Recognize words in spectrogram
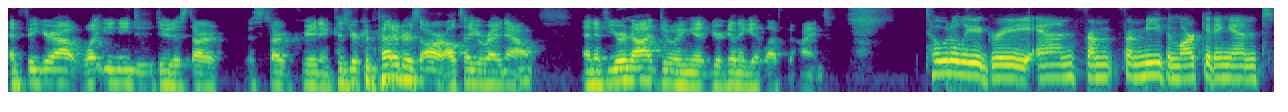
and figure out what you need to do to start start creating because your competitors are i'll tell you right now. And if you're not doing it you're going to get left behind. Totally agree. And from from me the marketing end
